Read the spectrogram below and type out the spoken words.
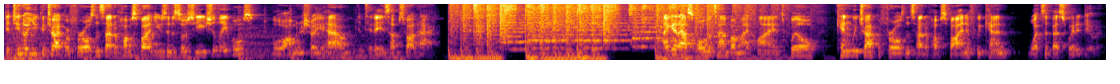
Did you know you can track referrals inside of HubSpot using association labels? Well, I'm going to show you how in today's HubSpot hack. I get asked all the time by my clients, Will, can we track referrals inside of HubSpot? And if we can, what's the best way to do it?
